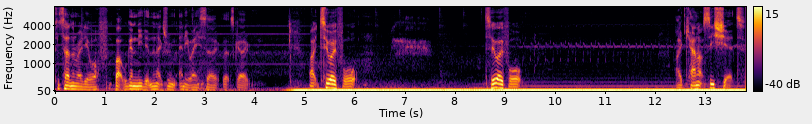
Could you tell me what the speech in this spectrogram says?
to turn the radio off, but we're going to need it in the next room anyway, so let's go. Right, 204. 204. I cannot see shit.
